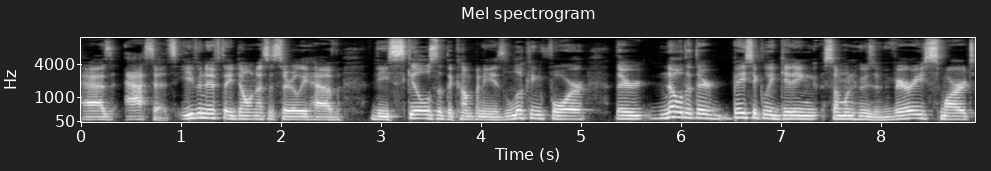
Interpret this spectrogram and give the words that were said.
as assets, even if they don't necessarily have the skills that the company is looking for. They know that they're basically getting someone who's very smart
